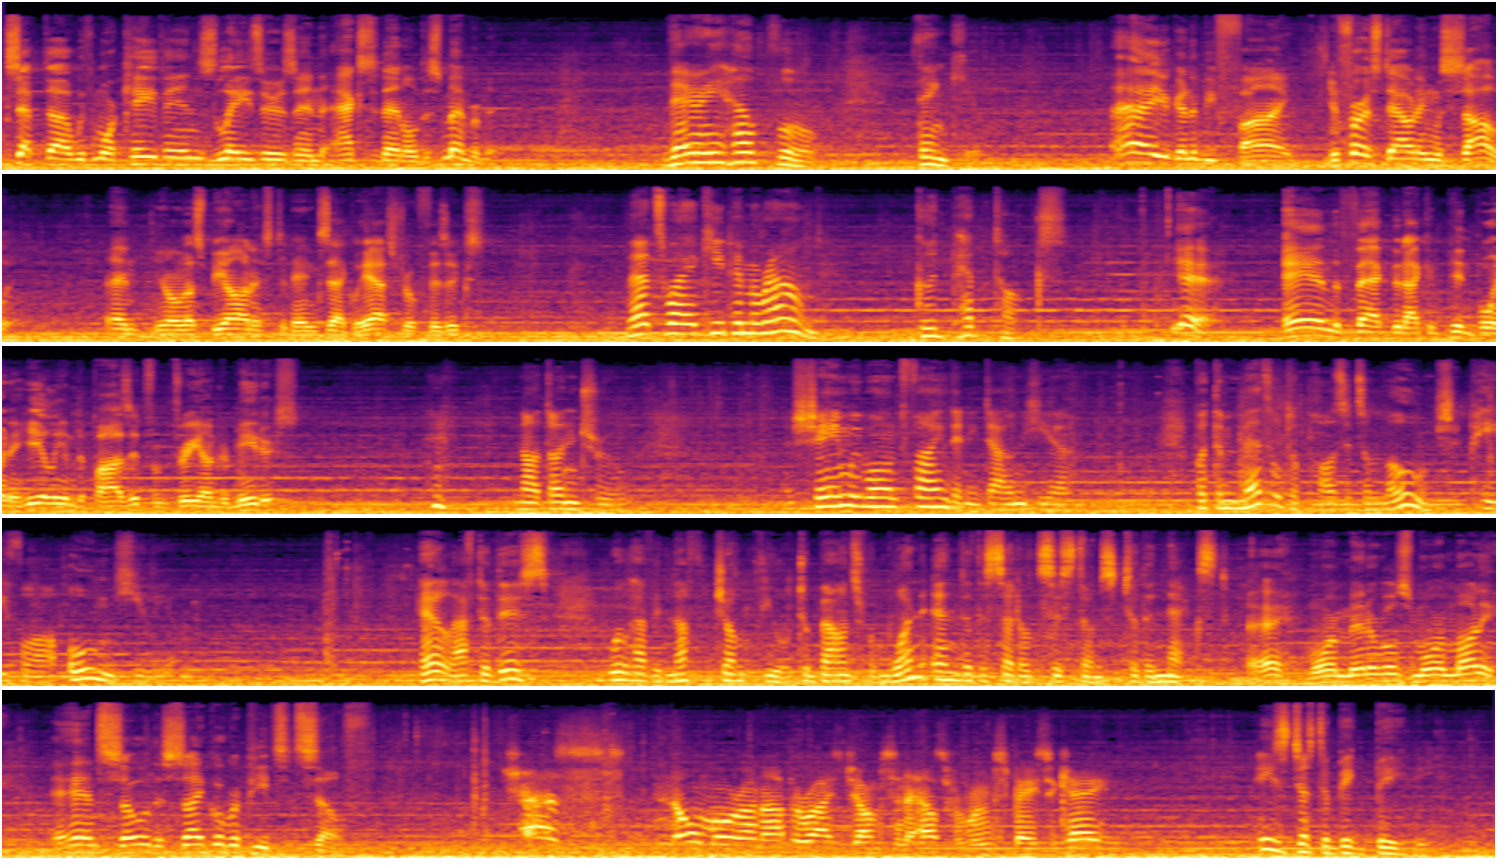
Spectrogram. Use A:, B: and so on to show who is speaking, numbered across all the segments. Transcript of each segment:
A: Except, uh, with more cave-ins, lasers, and accidental dismemberment.
B: Very helpful. Thank you.
A: Ah, you're gonna be fine. Your first outing was solid. And, you know, let's be honest, it ain't exactly astrophysics.
B: That's why I keep him around. Good pep talks.
A: Yeah, and the fact that I can pinpoint a helium deposit from 300 meters.
B: Not untrue. A shame we won't find any down here. But the metal deposits alone should pay for our own helium. Hell, after this, we'll have enough junk fuel to bounce from one end of the settled systems to the next.
A: Hey, more minerals, more money. And so the cycle repeats itself.
C: Just no more unauthorized jumps in the house for room space, okay?
B: He's just a big baby.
